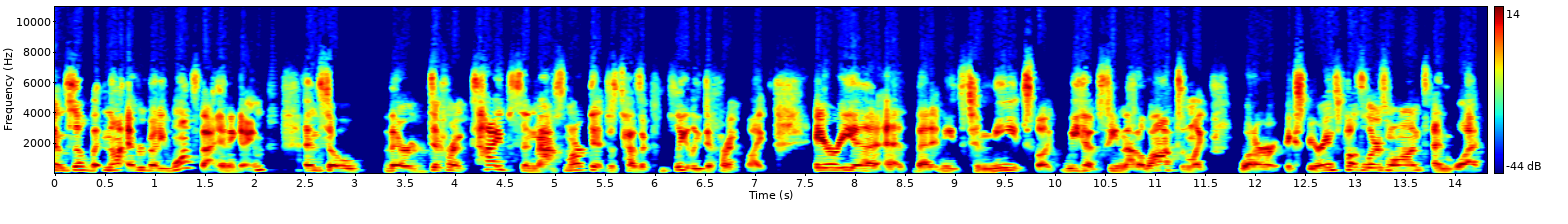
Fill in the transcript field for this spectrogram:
And so, but not everybody wants that in a game. And so there are different types and mass market just has a completely different like area eh, that it needs to meet like we have seen that a lot and like what our experienced puzzlers want and what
